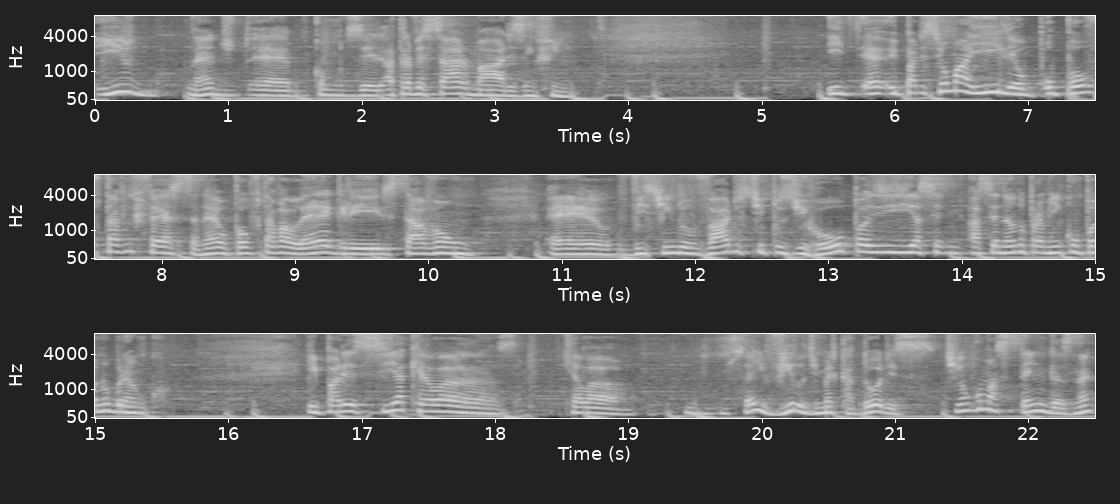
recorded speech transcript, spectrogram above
ir, né, é, como dizer, atravessar mares, enfim. E, é, e parecia uma ilha, o, o povo estava em festa, né? O povo estava alegre, eles estavam é, vestindo vários tipos de roupas e acenando para mim com pano branco. E parecia aquela, aquela, não sei, vila de mercadores. Tinha algumas tendas, né?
